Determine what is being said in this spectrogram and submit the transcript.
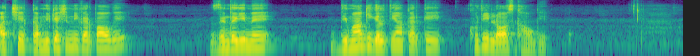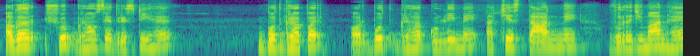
अच्छे कम्युनिकेशन नहीं कर पाओगे, ज़िंदगी में दिमागी गलतियाँ करके खुद ही लॉस खाओगे। अगर शुभ ग्रहों से दृष्टि है, बुध ग्रह पर और बुध ग्रह कुंडली में अच्छे स्थान में विराजमान है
